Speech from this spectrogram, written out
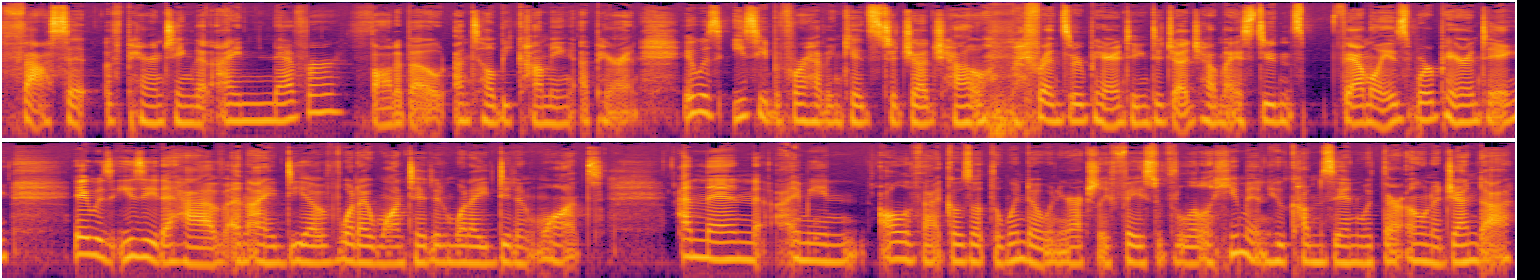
facet of parenting that I never thought about until becoming a parent. It was easy before having kids to judge how my friends were parenting, to judge how my students' families were parenting. It was easy to have an idea of what I wanted and what I didn't want. And then, I mean, all of that goes out the window when you're actually faced with a little human who comes in with their own agenda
